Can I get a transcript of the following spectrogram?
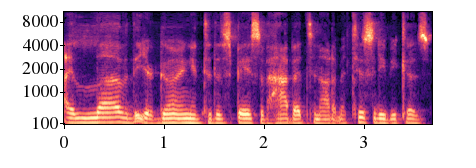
I love that you're going into the space of habits and automaticity because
